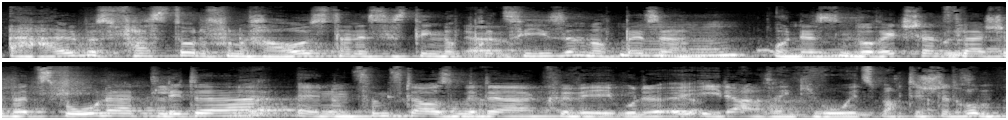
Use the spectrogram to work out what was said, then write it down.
ein halbes Fass dort von raus, dann ist das Ding noch präziser, noch besser. Und das, du redest dann vielleicht über 200 Liter in einem 5000 Liter Cuvée, wo du, äh, jeder andere denkt, jo, jetzt mach dich nicht rum.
